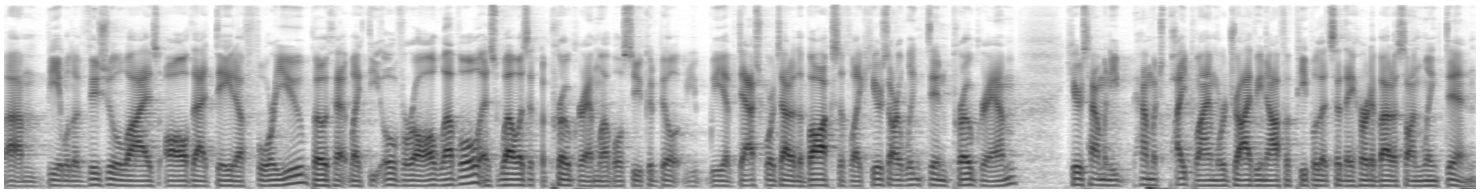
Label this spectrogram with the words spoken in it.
um, be able to visualize all that data for you, both at like the overall level as well as at the program level. So you could build. We have dashboards out of the box of like, here's our LinkedIn program here's how many how much pipeline we're driving off of people that said they heard about us on LinkedIn.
